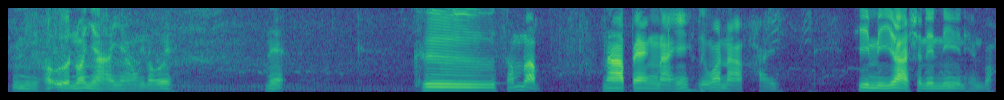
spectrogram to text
นี่นี่เขาเอ่นว่าหญ้าอย่างพี่น้องเอ้ยเนี่ยคือสำหรับนาแปลงไหนหรือว่านาใครที่มีหญ้าชนิดนี้เห็นปะ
